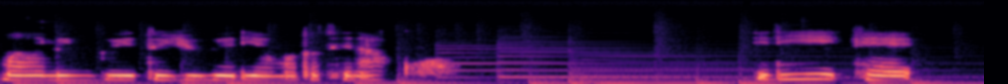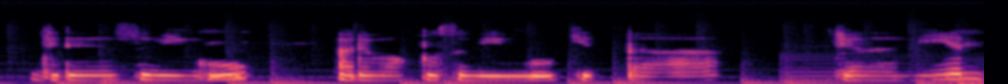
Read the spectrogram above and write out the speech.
Malam minggu itu juga dia mutusin aku. Jadi kayak jeda seminggu ada waktu seminggu kita jalanin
